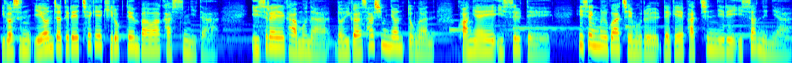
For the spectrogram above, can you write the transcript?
이것은 예언자들의 책에 기록된 바와 같습니다. 이스라엘 가문아 너희가 40년 동안 광야에 있을 때에 희생물과 제물을 내게 바친 일이 있었느냐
